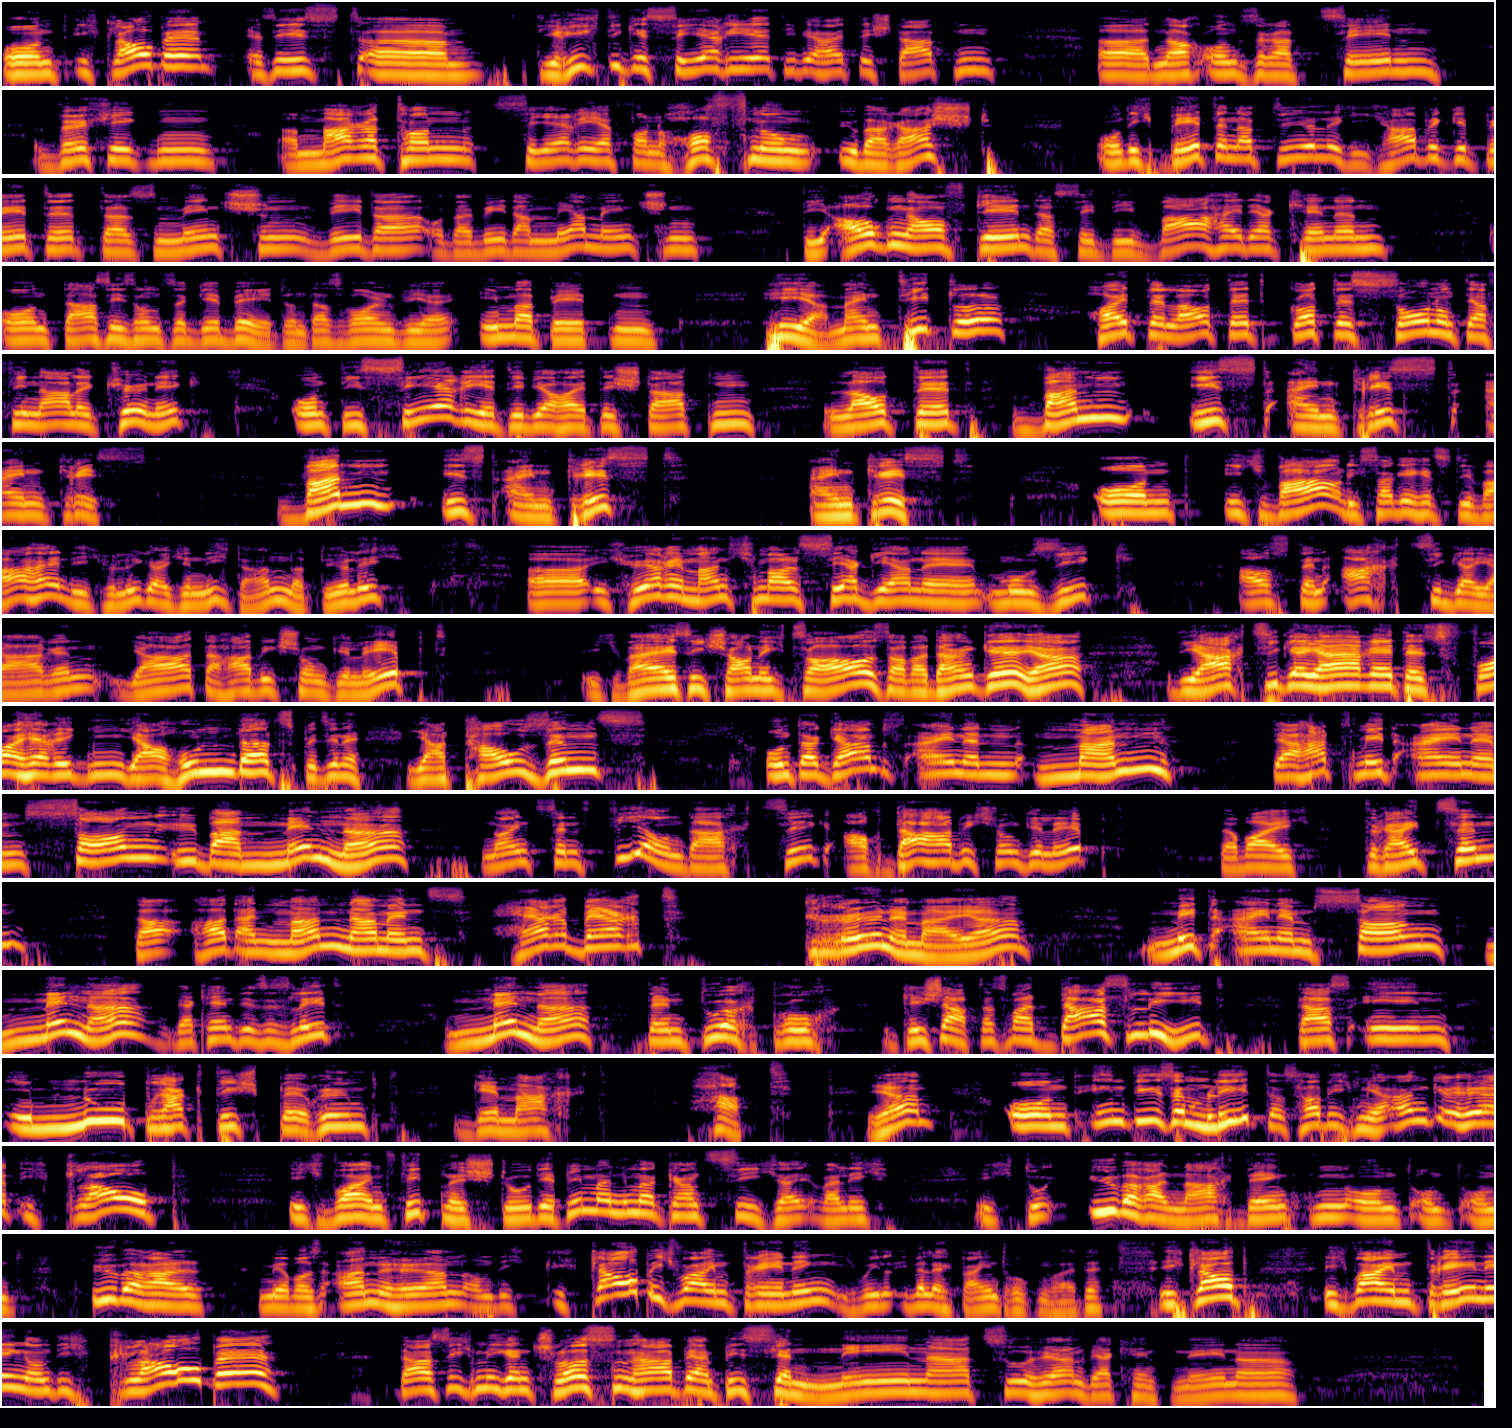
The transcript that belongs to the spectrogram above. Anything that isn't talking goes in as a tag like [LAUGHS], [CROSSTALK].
Und ich glaube, es ist äh, die richtige Serie, die wir heute starten, äh, nach unserer zehnwöchigen äh, Marathon-Serie von Hoffnung überrascht. Und ich bete natürlich, ich habe gebetet, dass Menschen weder oder weder mehr Menschen die Augen aufgehen, dass sie die Wahrheit erkennen. Und das ist unser Gebet. Und das wollen wir immer beten hier. Mein Titel heute lautet Gottes Sohn und der finale König. Und die Serie, die wir heute starten, lautet Wann ist ein Christ ein Christ? Wann ist ein Christ ein Christ? Und ich war, und ich sage euch jetzt die Wahrheit, ich lüge euch nicht an, natürlich, äh, ich höre manchmal sehr gerne Musik aus den 80er Jahren. Ja, da habe ich schon gelebt. Ich weiß, ich schaue nicht so aus, aber danke, ja. Die 80er Jahre des vorherigen Jahrhunderts, bzw. Jahrtausends. Und da gab es einen Mann, der hat mit einem Song über Männer 1984, auch da habe ich schon gelebt, da war ich 13, da hat ein Mann namens Herbert Grönemeyer mit einem Song Männer, wer kennt dieses Lied? Männer den Durchbruch geschafft. Das war das Lied, das ihn im Nu praktisch berühmt gemacht hat. Ja? Und in diesem Lied, das habe ich mir angehört, ich glaube, ich war im Fitnessstudio, bin mir nicht mehr ganz sicher, weil ich, ich tue überall nachdenken und, und, und überall mir was anhören. Und ich, ich glaube, ich war im Training, ich will, ich will euch beeindrucken heute, ich glaube, ich war im Training und ich glaube, dass ich mich entschlossen habe, ein bisschen Nena zu hören. Wer kennt Nena?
